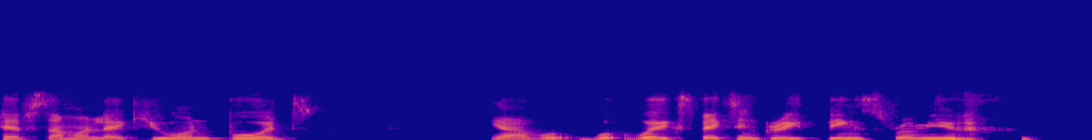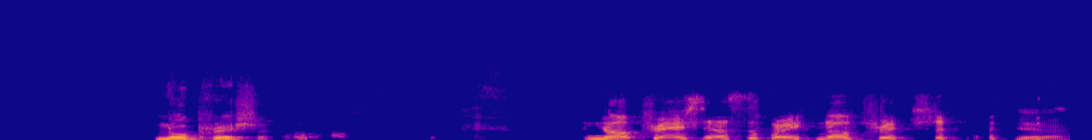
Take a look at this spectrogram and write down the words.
have someone like you on board. Yeah, we're, we're expecting great things from you. no pressure. no pressure. Sorry, no pressure. Yeah.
